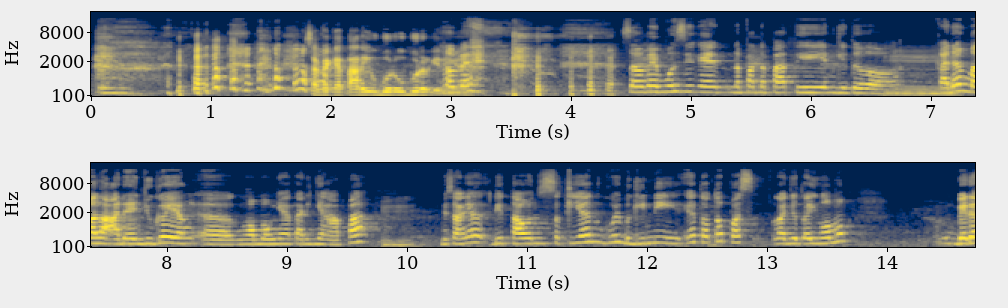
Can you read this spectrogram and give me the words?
Sampai kayak tari ubur-ubur gini sampai ya. sampai musik kayak nepat-nepatin gitu loh Hmm. kadang malah ada yang juga yang eh, ngomongnya tadinya apa Hmm. misalnya di tahun sekian gue begini eh toto pas lanjut lagi ngomong beda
